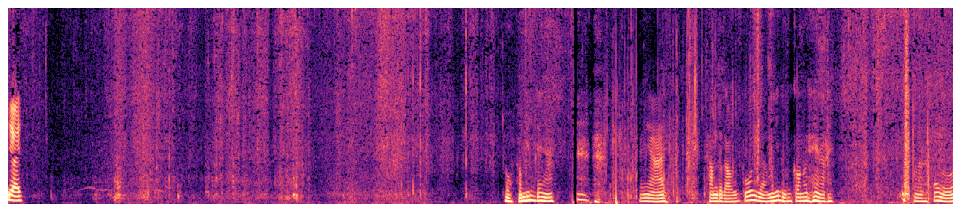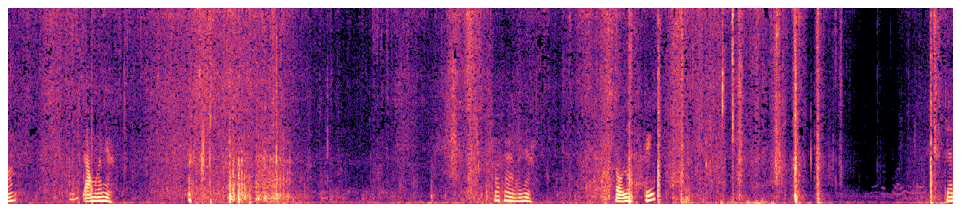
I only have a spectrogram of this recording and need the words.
Vậy? Trời, không dính cả nhà. Cả nhà ơi Thăm từ đầu đến cuối giờ mới dính được con nữa nha Mà con ngựa. Đông cả nhà. Hết hàng cả nhà. Rồi luôn, kiến. Chết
